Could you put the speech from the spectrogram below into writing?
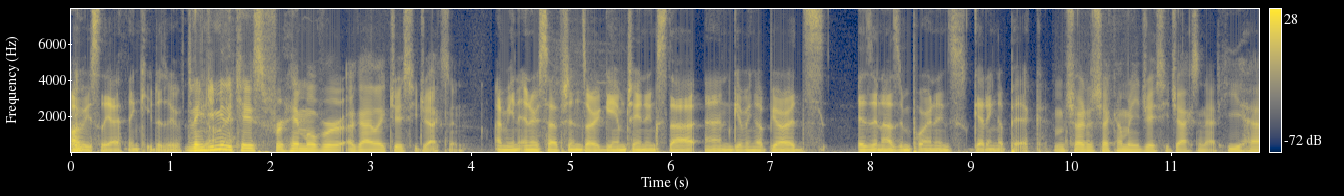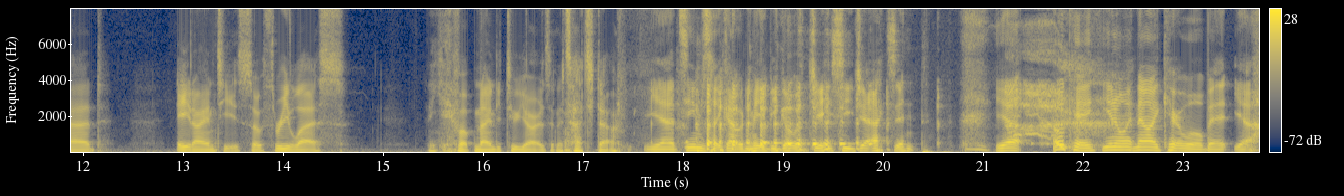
obviously, I think he deserved. To Then be give on me the there. case for him over a guy like J.C. Jackson. I mean, interceptions are a game changing stat, and giving up yards isn't as important as getting a pick. I'm trying to check how many J.C. Jackson had. He had eight ints, so three less. He gave up 92 yards and a touchdown. Yeah, it seems like I would maybe go with J.C. Jackson. Yeah. Okay. You know what? Now I care a little bit. Yeah.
